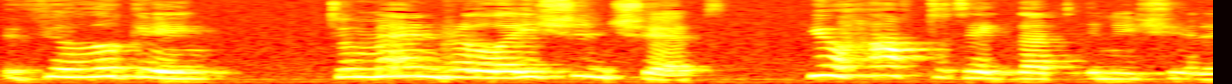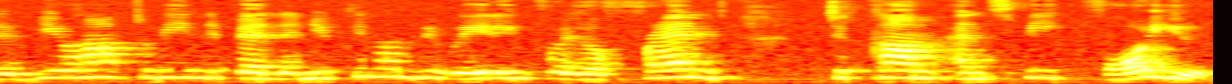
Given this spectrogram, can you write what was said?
if you're looking to mend relationships you have to take that initiative. You have to be independent. You cannot be waiting for your friend to come and speak for you.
